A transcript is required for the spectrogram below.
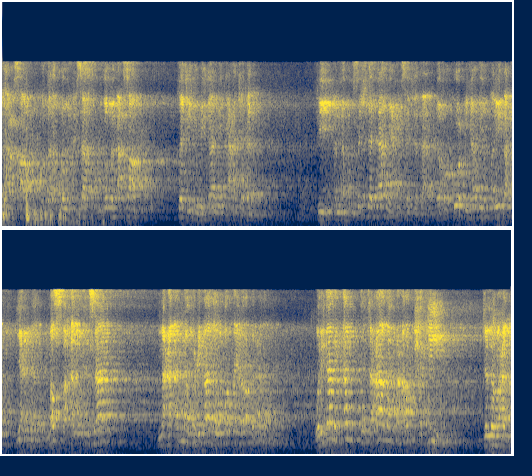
الأعصاب وتنقل الإحساس من ضمن الأعصاب. تجد لذلك عجبا في أنه سجدتان يعني سجدتان. الركوع بهذه الطريقة يعني نصح الإنسان مع أنه عبادة وقرب إلى رب العالمين. ولذلك أنت تتعامل مع رب حكيم جل وعلا.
